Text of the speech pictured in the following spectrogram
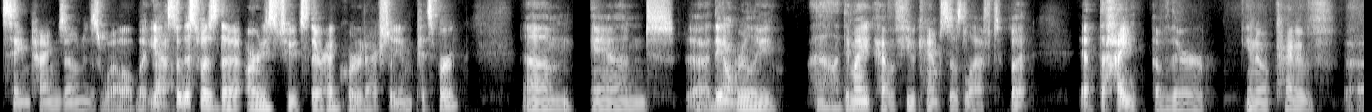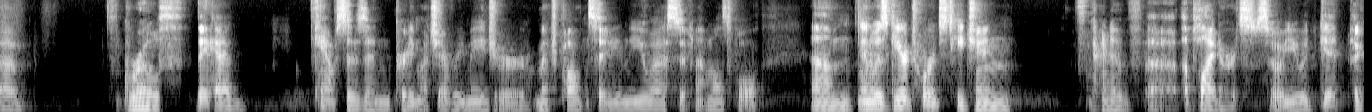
same time zone as well. But yeah, so this was the Art Institutes. They're headquartered actually in Pittsburgh, um, and uh, they don't really. Well, they might have a few campuses left, but at the height of their you know kind of uh, growth, they had campuses in pretty much every major metropolitan city in the US, if not multiple. Um, and it was geared towards teaching kind of uh, applied arts. So you would get a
